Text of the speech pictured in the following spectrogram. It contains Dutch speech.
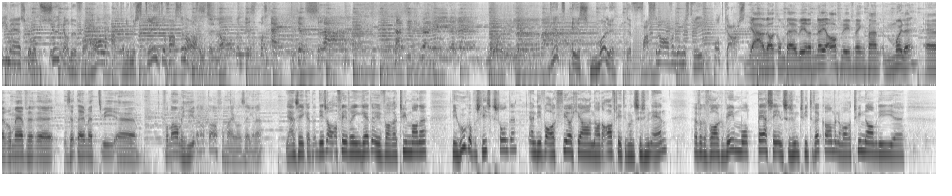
twee meisjes gaan op zoek naar de verhalen achter de Maastrichter vastenavond. Vastelavond is pas echt geslaagd. Als ik met iedereen moeilijk maak. Dit is Molle, de vastenavond in Maastricht podcast. Ja, welkom bij weer een nieuwe aflevering van Molle. Uh, Romever uh, zit hij met twee uh, voorname hier aan tafel, mag ik wel zeggen, hè? Ja, zeker. Deze aflevering gaat over twee mannen die hoog op een slies stonden. En die voor 40 jaar na de afsluiting van seizoen 1 hebben gevraagd wie moet per se in seizoen 2 terugkomen. En er waren twee namen die uh,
